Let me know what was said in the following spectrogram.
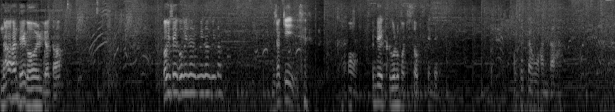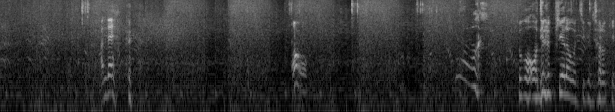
나한테 걸렸다. 거기서, 해, 거기서, 해, 거기서, 거기서. 무적기. 어, 근데 그걸로 버틸 수 없을 텐데. 어쨌다고 한다 안 돼! 저거 어디를 피하라고 지금 저렇게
